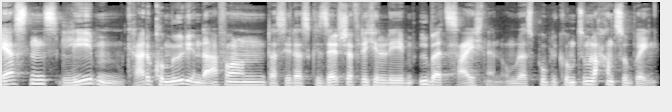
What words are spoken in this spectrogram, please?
Erstens leben gerade Komödien davon, dass sie das gesellschaftliche Leben überzeichnen, um das Publikum zum Lachen zu bringen.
